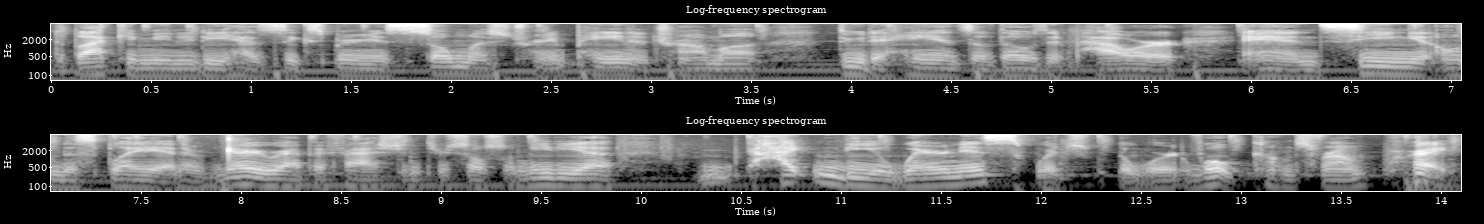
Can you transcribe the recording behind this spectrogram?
the black community has experienced so much pain and trauma through the hands of those in power and seeing it on display in a very rapid fashion through social media, heighten the awareness, which the word woke comes from, right?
